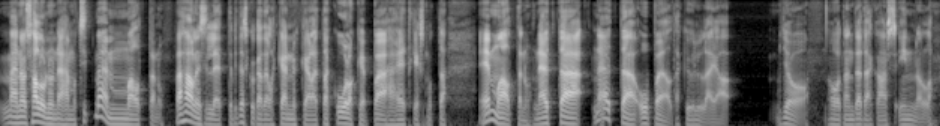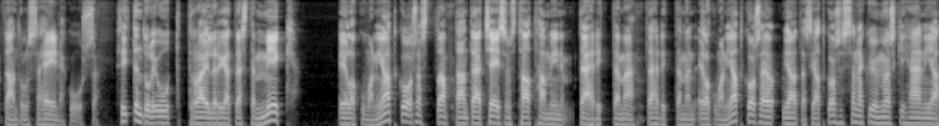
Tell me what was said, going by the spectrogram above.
mä en olisi halunnut nähdä, mutta sitten mä en malttanut. Vähän olin silleen, että pitäisikö katella kännykkää ja laittaa kuulokkeen päähän hetkeksi, mutta en malttanut. Näyttää, näyttää upealta kyllä ja joo, ootan tätä kanssa innolla. Tää on tulossa heinäkuussa. Sitten tuli uutta traileria tästä Meg elokuvan jatko-osasta. Tämä on tämä Jason Stathamin tähdittämä, tähdittämän elokuvan jatkoosa, ja tässä jatkoosassa näkyy myöskin hän, ja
